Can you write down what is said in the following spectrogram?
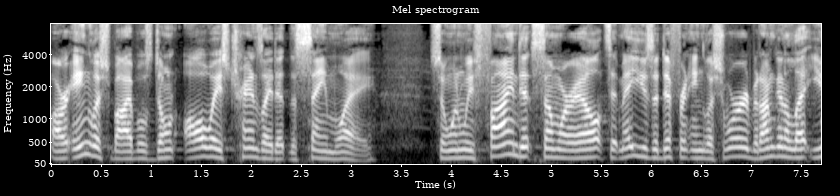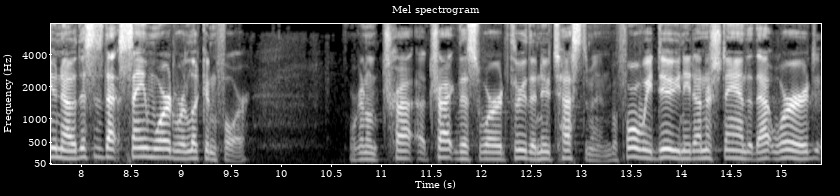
our English Bibles don't always translate it the same way. So when we find it somewhere else, it may use a different English word, but I'm going to let you know this is that same word we're looking for. We're going to tra- uh, track this word through the New Testament. Before we do, you need to understand that that word,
